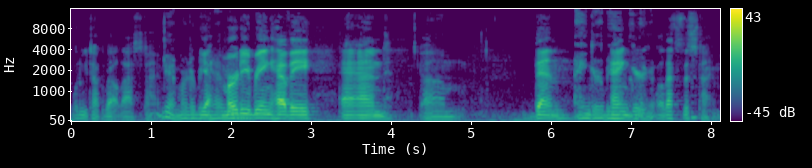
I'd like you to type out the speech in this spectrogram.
what did we talk about last time? Yeah, murder being yeah, heavy. murder being heavy, and um, then Anger being anger. Well, that's this time.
